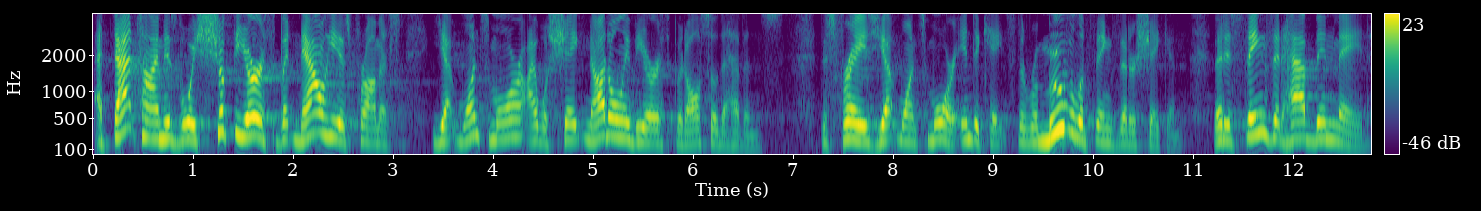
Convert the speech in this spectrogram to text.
At that time his voice shook the earth, but now he has promised, Yet once more I will shake not only the earth, but also the heavens. This phrase, yet once more, indicates the removal of things that are shaken, that is, things that have been made,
